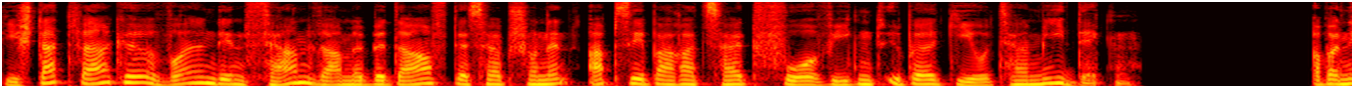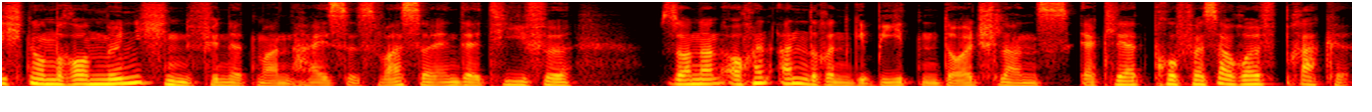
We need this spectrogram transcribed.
Die Stadtwerke wollen den Fernwärmebedarf deshalb schon in absehbarer Zeit vorwiegend über Geothermie decken. Aber nicht nur im Raum München findet man heißes Wasser in der Tiefe, sondern auch in anderen Gebieten Deutschlands, erklärt Professor Rolf Bracke.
